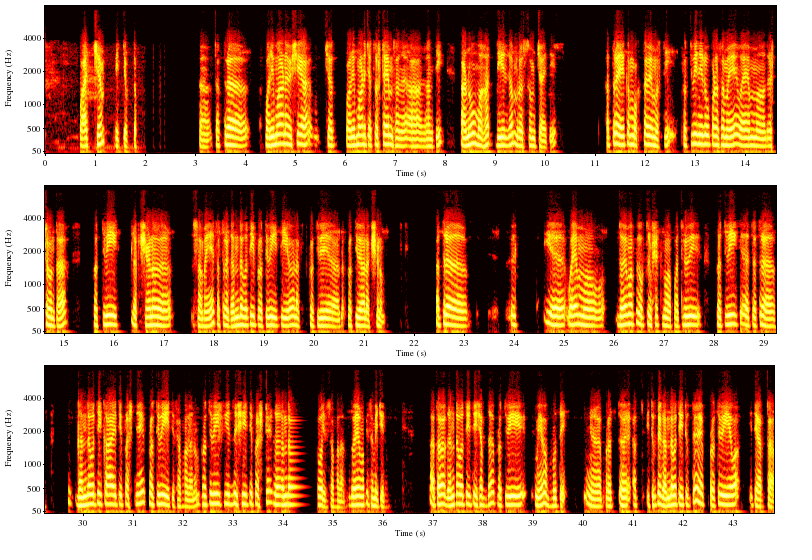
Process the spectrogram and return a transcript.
वाच्यम् इत्युक्तम्। तत्र परिमाणविषय च, परिमाणचतुष्टयं सन्ति। अणु, महत्, दीर्घं, ह्रस्वं च इति। अत्र एकं वक्तव्यमस्ति। पृथ्वीनिरूपणसमये वयं दृष्टवन्तः पृथ्वीलक्षणसमये तत्र गन्धवती पृथ्वी इति एव पृथ्वी, पृथिव्या लक्षणम्। अत्र वयं द्वयमपि वक्तुं शक्नुमः। पृथ्वी पृथ्वी तत्र गन्धवती का इति प्रश्ने पृथिवी इति समाधानं। पृथिवी कीदृशी इति प्रश्ने गन्धवती समाधानं। द्वयमपि समीचीनम्। अतः गन्धवती इति शब्दः पृथ्वीमेव भूते। इत्युक्ते गन्धवती इत्युक्ते पृथिवी एव इति अर्थः।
